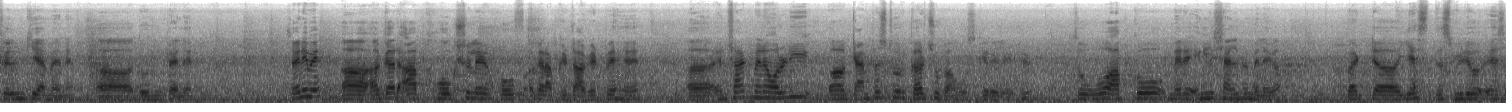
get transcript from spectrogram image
फ़िल्म किया मैंने दो दिन पहले। सो एनी वे अगर आप होक्शुले होफ अगर आपके टारगेट पे है इनफैक्ट मैंने ऑलरेडी कैंपस टूर कर चुका हूँ उसके रिलेटेड तो वो आपको मेरे इंग्लिश चैनल पे मिलेगा। But yes this video is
